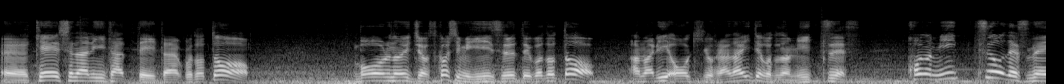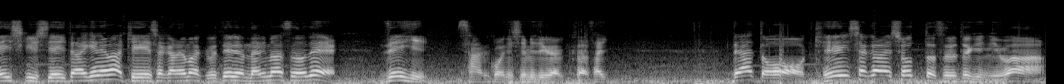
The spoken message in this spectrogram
えー、傾斜なりに立っていただくこととボールの位置を少し右にするということとあまり大きく振らないということの3つですこの3つをですね意識していただければ傾斜からうまく打てるようになりますので是非参考にしてみてください。であと傾斜からショットする時には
